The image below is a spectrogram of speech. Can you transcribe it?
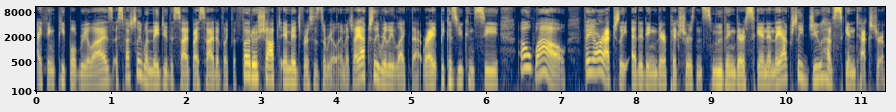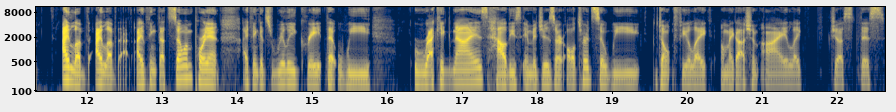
I think people realize, especially when they do the side by side of like the photoshopped image versus the real image. I actually really like that, right? Because you can see, oh, wow, they are actually editing their pictures and smoothing their skin, and they actually do have skin texture. I love, I love that. I think that's so important. I think it's really great that we recognize how these images are altered so we don't feel like, oh my gosh, am I like just this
